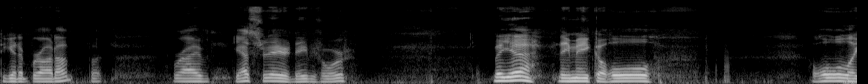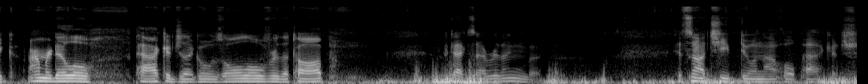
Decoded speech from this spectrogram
to get it brought up but arrived yesterday or day before. But yeah they make a whole a whole like armadillo package that goes all over the top protects everything but it's not cheap doing that whole package.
